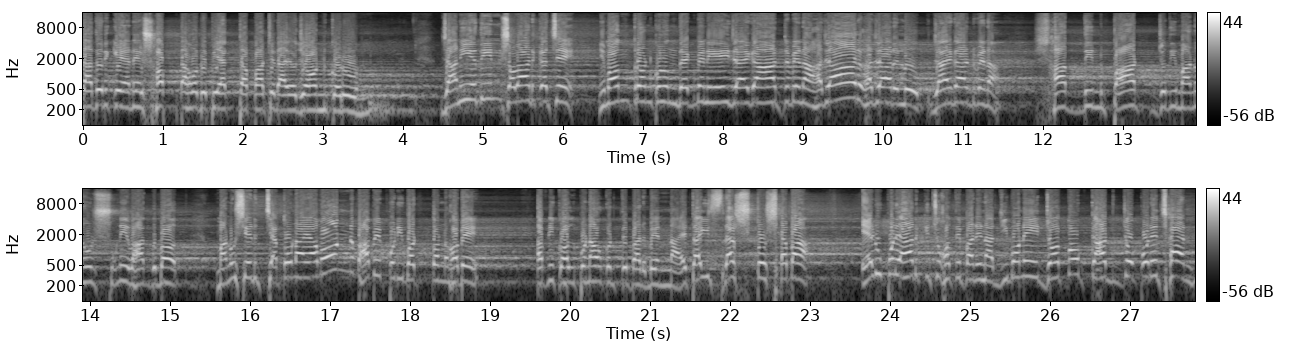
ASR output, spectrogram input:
তাদেরকে এনে সপ্তাহব্যাপী একটা পাঠের আয়োজন করুন। জানিয়ে দিন সবার কাছে, নিমন্ত্রণ করুন, দেখবেন এই জায়গা আটবে না, হাজার হাজার লোক, জায়গা আটবে না। সাত দিন পাঠ যদি মানুষ শুনে ভাগবত, মানুষের চেতনা এমন ভাবে পরিবর্তন হবে, আপনি কল্পনাও করতে পারবেন না। এটাই শ্রেষ্ঠ সেবা। এর উপরে আর কিছু হতে পারে না। জীবনে যত কার্য করেছেন,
